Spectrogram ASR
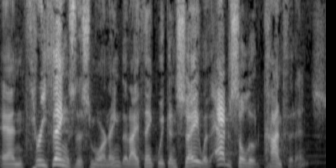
And three things this morning that I think we can say with absolute confidence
